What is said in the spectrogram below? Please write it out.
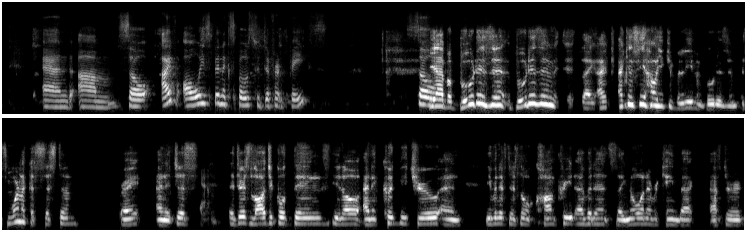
and um, so I've always been exposed to different faiths. So yeah, but Buddhism, Buddhism, like I, I can see how you can believe in Buddhism. It's more like a system, right? and it just yeah. it, there's logical things you know and it could be true and even if there's no concrete evidence like no one ever came back after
